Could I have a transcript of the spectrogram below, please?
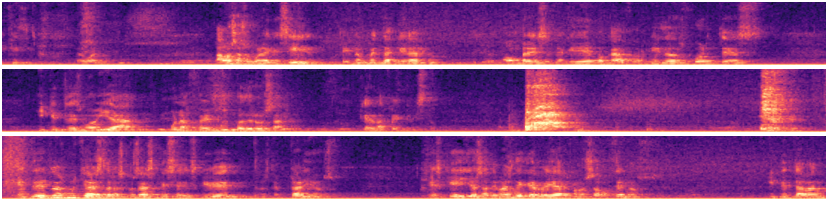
Difícil, pero bueno. Vamos a suponer que sí, teniendo en cuenta que eran hombres de aquella época fornidos, fuertes y que les movía una fe muy poderosa, que era la fe en Cristo. Entre otras muchas de las cosas que se escriben de los templarios, es que ellos, además de guerrear con los sarracenos, intentaban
